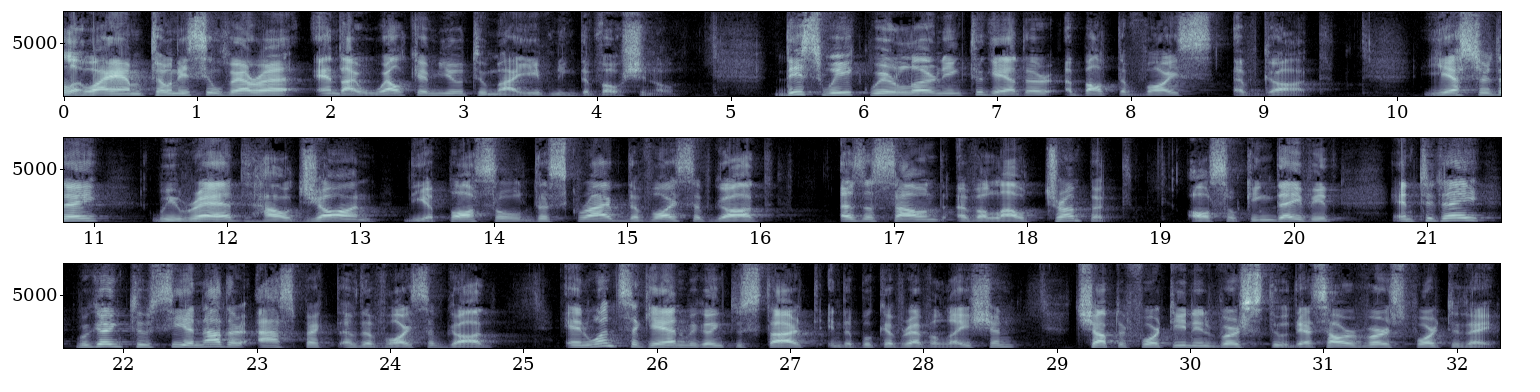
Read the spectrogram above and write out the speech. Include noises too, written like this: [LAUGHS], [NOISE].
Hello, I am Tony Silvera, and I welcome you to my evening devotional. This week, we're learning together about the voice of God. Yesterday, we read how John the Apostle described the voice of God as a sound of a loud trumpet, also King David. And today, we're going to see another aspect of the voice of God. And once again, we're going to start in the book of Revelation, chapter 14, in verse 2. That's our verse for today.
